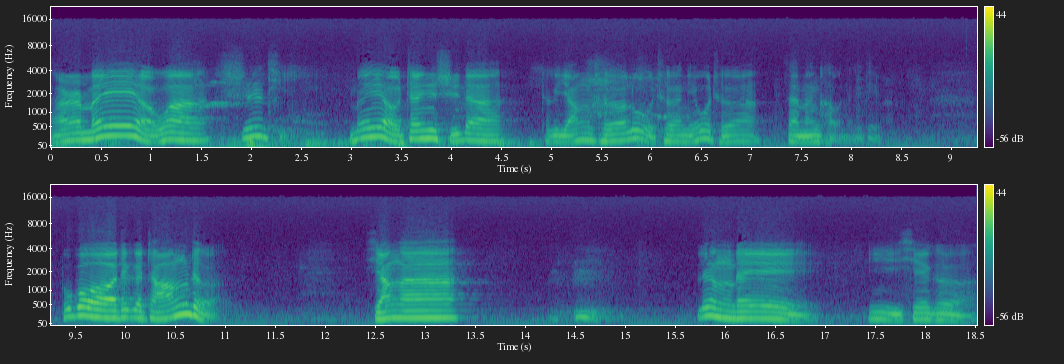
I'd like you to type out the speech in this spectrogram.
而没有啊尸体。没有真实的这个羊车、鹿车、牛车在门口那个地方。不过这个长者，像啊，另类一些个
